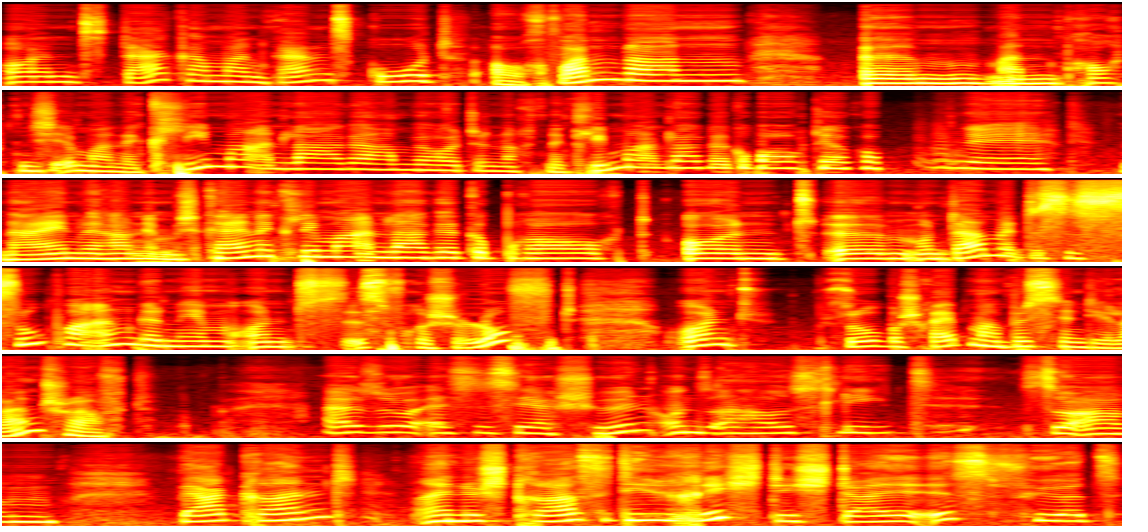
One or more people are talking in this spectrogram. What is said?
Und da kann man ganz gut auch wandern. Ähm, man braucht nicht immer eine Klimaanlage. Haben wir heute Nacht eine Klimaanlage gebraucht, Jakob? Nee. Nein, wir haben nämlich keine Klimaanlage gebraucht. Und, ähm, und damit ist es super angenehm und es ist frische Luft. Und so beschreibt man ein bisschen die Landschaft. Also es ist sehr schön. Unser Haus liegt so am Bergrand. Eine Straße, die richtig steil ist, führt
